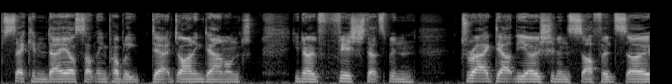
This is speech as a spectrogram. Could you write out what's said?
second day or something, probably da- dining down on, you know, fish that's been dragged out the ocean and suffered. So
